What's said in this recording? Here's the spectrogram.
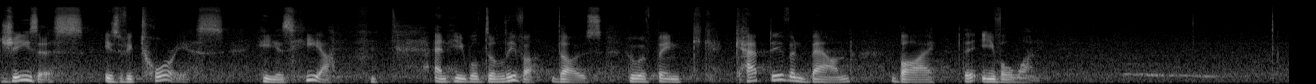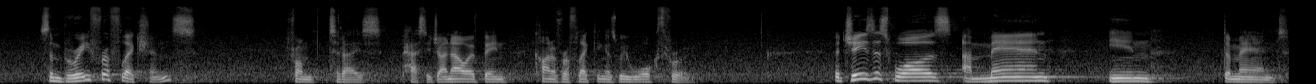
Jesus is victorious. He is here, and he will deliver those who have been captive and bound by the evil one some brief reflections from today's passage. I know I've been kind of reflecting as we walk through. But Jesus was a man in demand.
